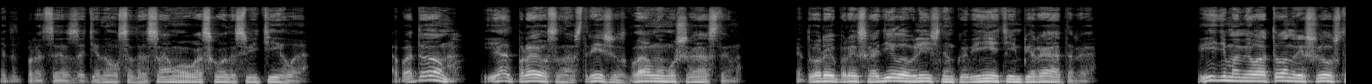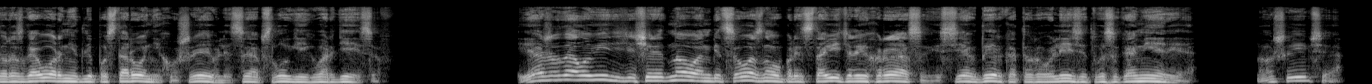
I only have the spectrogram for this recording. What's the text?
Этот процесс затянулся до самого восхода светила. А потом я отправился на встречу с главным ушастым, которая происходила в личном кабинете императора. Видимо, Мелатон решил, что разговор не для посторонних ушей в лице обслуги и гвардейцев. Я ожидал увидеть очередного амбициозного представителя их расы, из всех дыр которого лезет высокомерие. Но ошибся.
